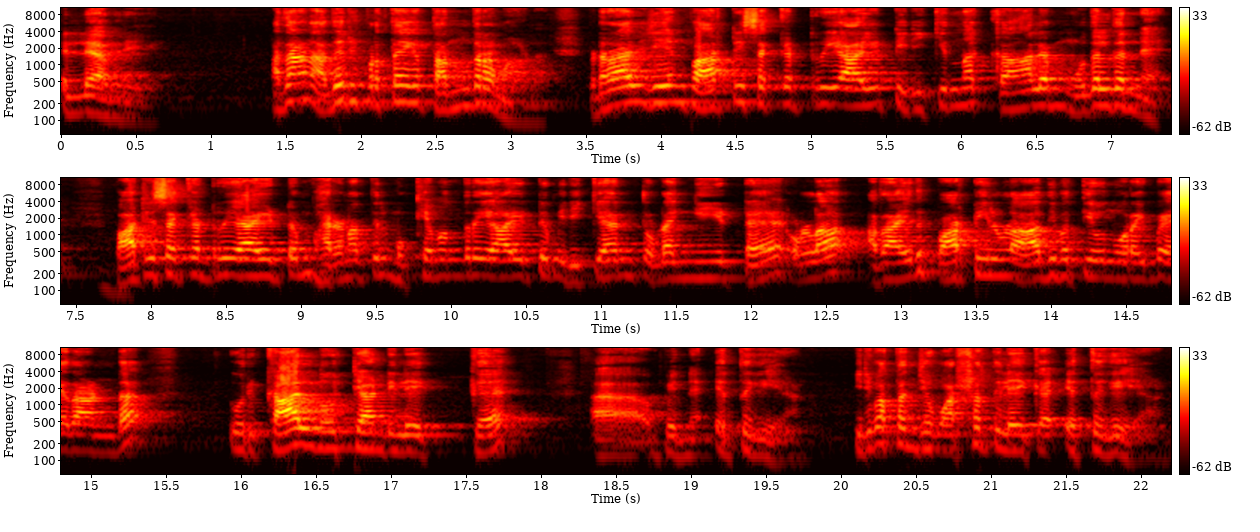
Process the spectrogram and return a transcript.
എല്ലാവരെയും? അതാണ് അതൊരു പ്രത്യേക തന്ത്രമാണ്. പിണറായി വിജയൻ പാർട്ടി സെക്രട്ടറി ആയിട്ടിരിക്കുന്ന കാലം മുതൽ തന്നെ പാർട്ടി സെക്രട്ടറി ആയിട്ടും ഭരണത്തിൽ മുഖ്യമന്ത്രി ആയിട്ടും ഇരിക്കാൻ തുടങ്ങിയിട്ട് ഉള്ള അതായത് പാർട്ടിയിലുള്ള ആധിപത്യം എന്ന് പറയുമ്പോൾ ഏതാണ്ട് ഒരു കാൽ നൂറ്റാണ്ടിലേക്ക് പിന്നെ എത്തുകയാണ്. ഇരുപത്തഞ്ച് വർഷത്തിലേക്ക് എത്തുകയാണ്.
